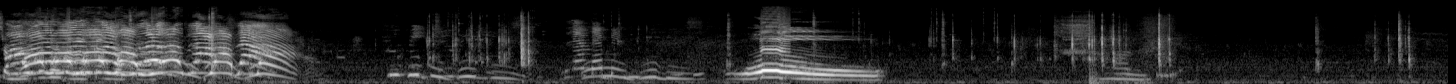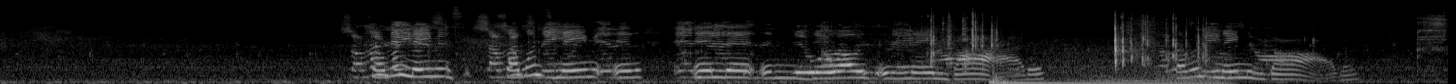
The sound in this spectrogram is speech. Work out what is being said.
friends or more Lemon boobies. Whoa. Shandy. Someone name is someone's name in in the in the duo is named God. Someone's name is God.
